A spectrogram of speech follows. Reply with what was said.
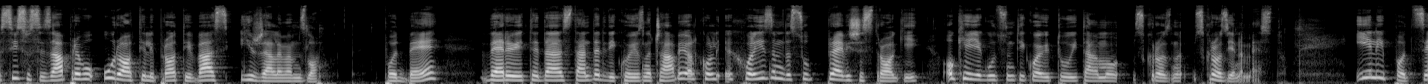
Svi su se zapravo urotili protiv vas i žele vam zlo. Pod B. Verujete da standardi koji označavaju alkoholizam da su previše strogi. Ok je gucnuti koju tu i tamo skroz, na, skroz je na mestu. Ili pod C.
